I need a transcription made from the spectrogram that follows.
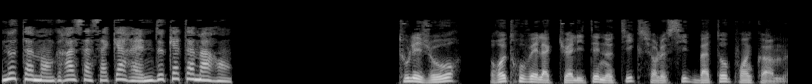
notamment grâce à sa carène de catamaran. Tous les jours, retrouvez l'actualité nautique sur le site bateau.com.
